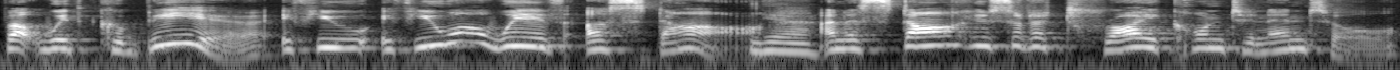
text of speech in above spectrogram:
but with Kabir, if you if you are with a star yeah. and a star who's sort of tricontinental,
